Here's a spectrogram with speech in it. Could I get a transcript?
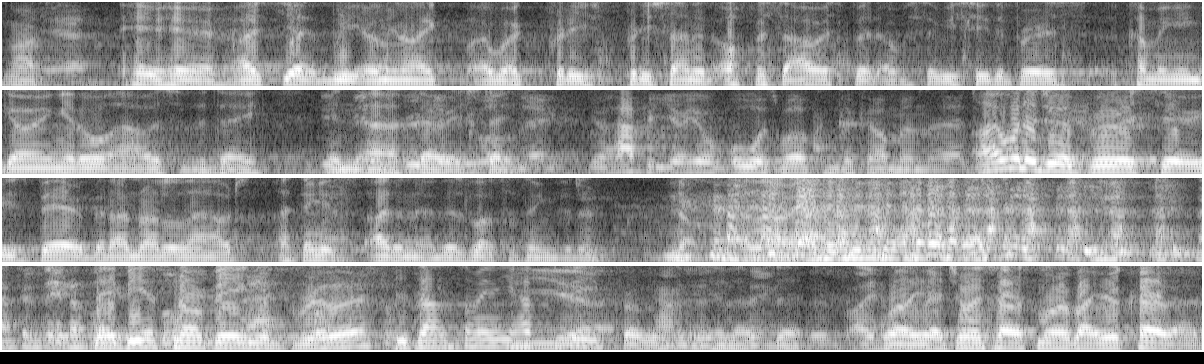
Nice. Here, here. I, s- yeah, we, I mean, I, I work pretty pretty standard office hours, but obviously we see the brewers coming and going at all hours of the day in uh, various states. You're happy. You're, you're always welcome to come and. Uh, I want to do a brewer series beer, but I'm not allowed. I think it's I don't know. There's lots of things that are not allowed. Maybe it's not being a brewer. Is that something you have to Yeah, be? Probably. Yeah, that's that's the it. thing. I have Well, yeah. Do you want to tell us more about your collab?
